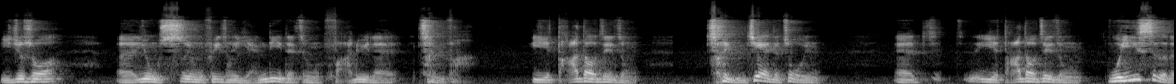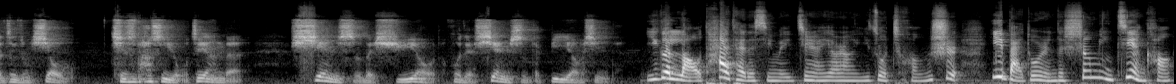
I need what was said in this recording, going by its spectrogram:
也就是说，呃，用适用非常严厉的这种法律来惩罚，以达到这种惩戒的作用，呃，以达到这种威慑的这种效果。其实它是有这样的现实的需要的，或者现实的必要性的。一个老太太的行为，竟然要让一座城市一百多人的生命健康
